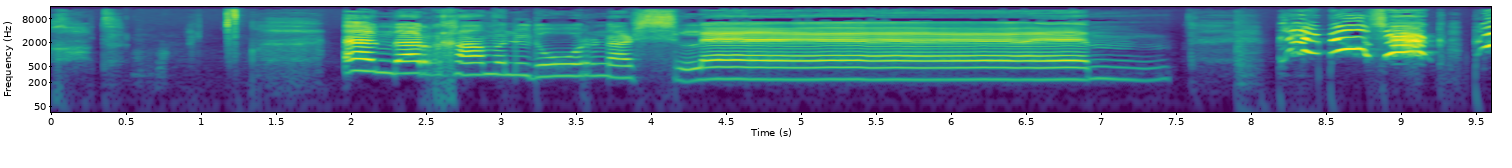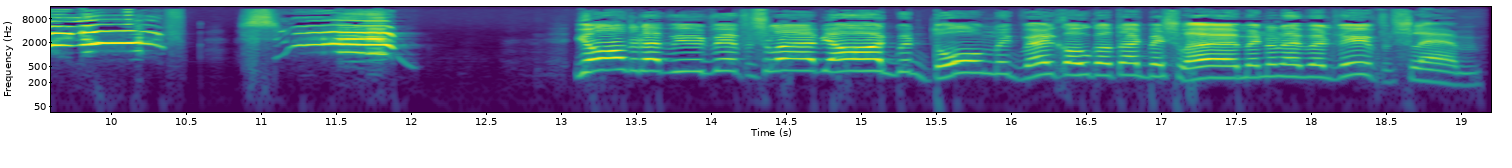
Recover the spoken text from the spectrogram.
gehad. En daar gaan we nu door naar Slam. Play music! Play live! Slam! Ja, dan hebben we het weer van Slam. Ja, ik ben dom. Ik werk ook altijd bij Slam. En dan hebben we het weer van Slam.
